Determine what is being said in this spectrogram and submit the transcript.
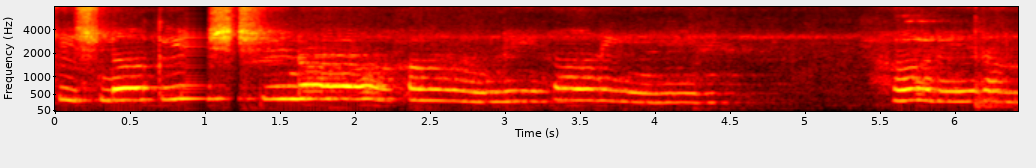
কৃষ্ণ কৃষ্ণ, হরে হরে হরে রাম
